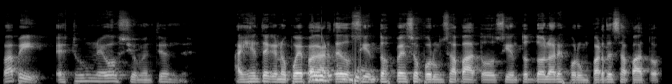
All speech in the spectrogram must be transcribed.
papi, esto es un negocio, ¿me entiendes? Hay gente que no puede pagarte 200 pesos por un zapato, 200 dólares por un par de zapatos.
